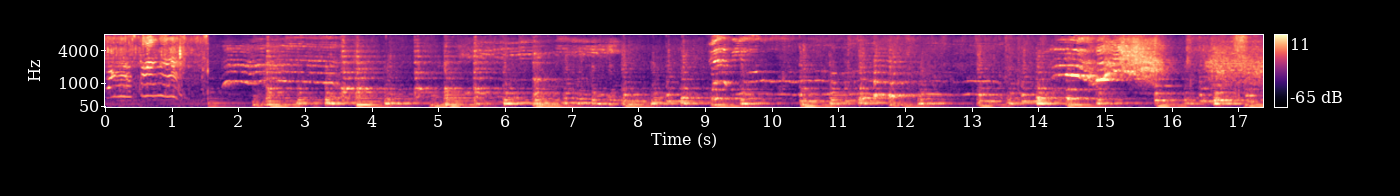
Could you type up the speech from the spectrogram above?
Bye. Yeah.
